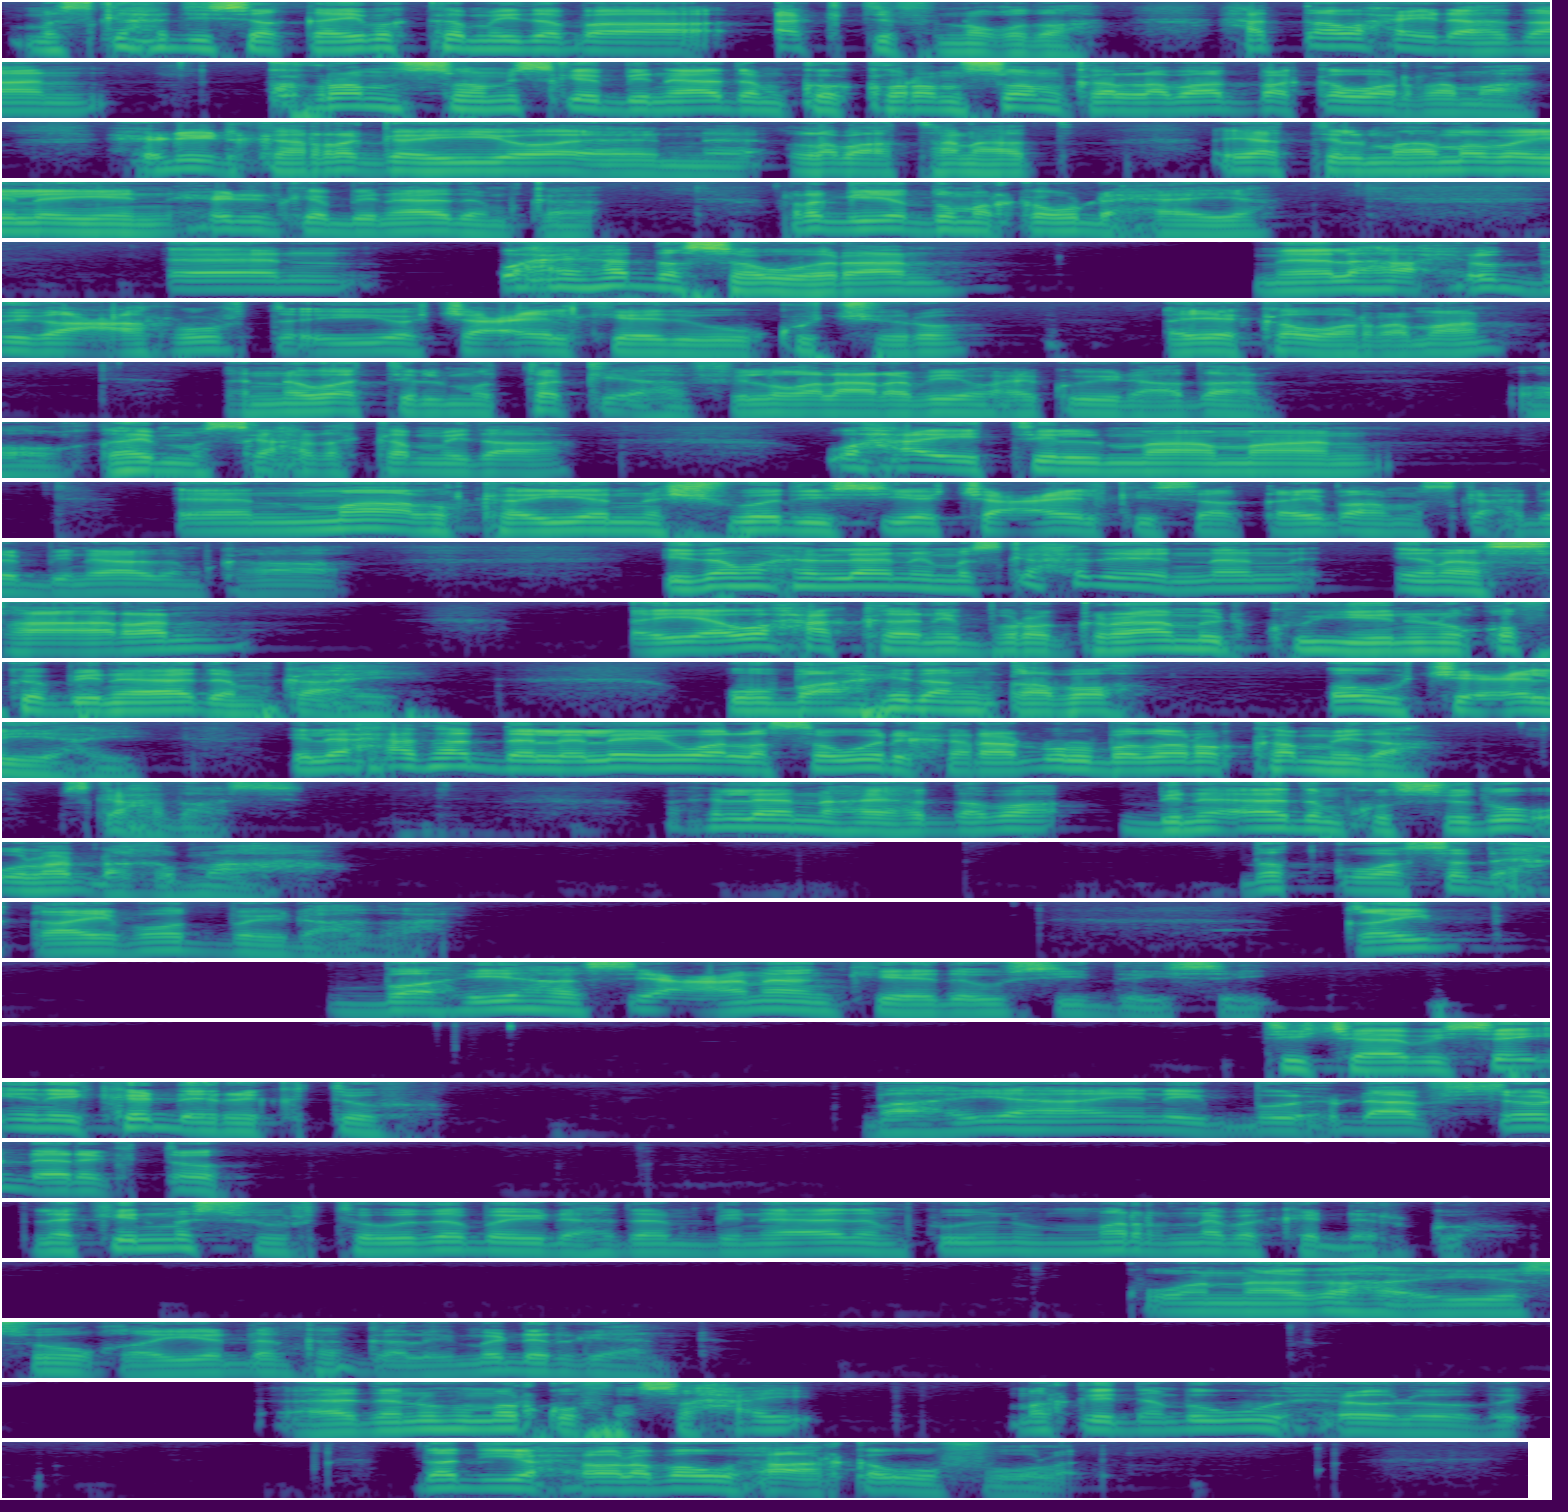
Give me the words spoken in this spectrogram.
maskaxdiisa qaybo ka mida baa active noqda. Xataa waxay idhaahdaan cromsomiska bini aadamka cromsomka labaad baa ka warrama. Xidhiidhka ragga iyo labaatanaad. Ayaa tilmaamo bay leeyihiin xidhiidhka bini aadamka rag iyo dumarka u dhexeeya waxay hadda sawiraan meelaha xubbiga carruurta iyo jacaylkeedii uu ku jiro ayay ka warramaan. Annawaati almutaki'a fi luga alcarabiya waxay ku yidhaahdaan oo qayb maskaxda ka mid ah. Waxa ay tilmaamaan maalka iyo nashwadiisa iyo jacaylkiisa qaybaha maskaxda bini aadamka ah. Idan waxaan leenahay maskaxdeennan ina saaran ayaa waxa kani programmed ku yihiin inuu qofka bini aadamka ahi uu baahidan qabo oo uu jecel yahay. Ilaa xad hadda la leeyahy waa la sawiri karaa dhul badanoo ka mid ah maskaxdaasi waxaan leenahay haddaba bini aadamku siduu ula dhaqmaa. Dadku waa saddex qaybood bay idhaahdaan. Qayb baahiyaha si canaankeeda u sii daysay. Tijaabisay inay ka dheregto. Baahiyaha inay buuxdhaafisoo dheregto laakiin ma suurtooda bay yidhaahdaan bini aadamku inuu marnaba ka dhergo kuwa naagaha iyo suuqa iyo dhankan kale ma dhergaan aadanuhu markuu fasaxay markii dambe wuu xooloobay. Dad iyo xoolaba wuxuu arka wuu fuulay.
